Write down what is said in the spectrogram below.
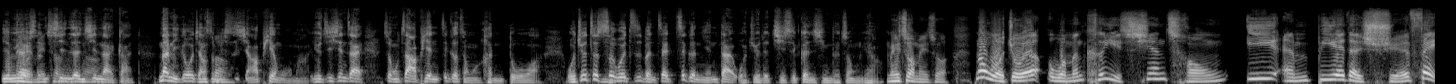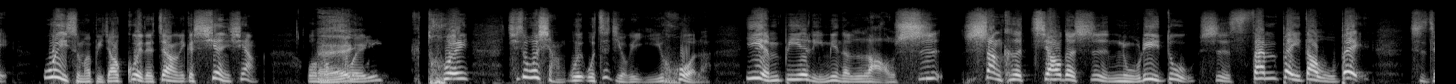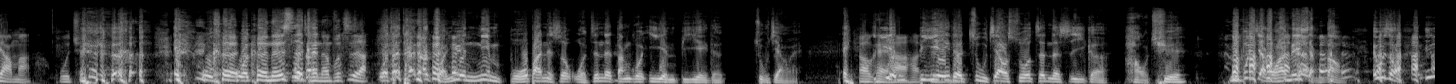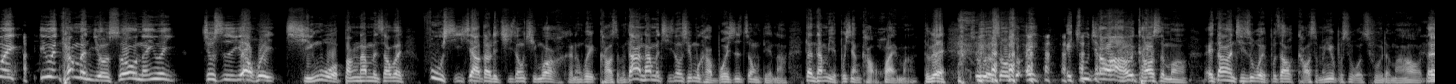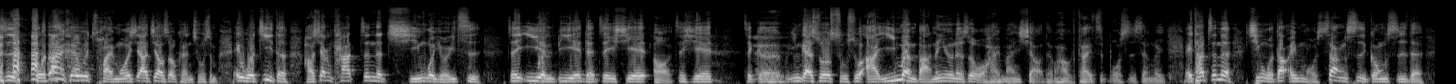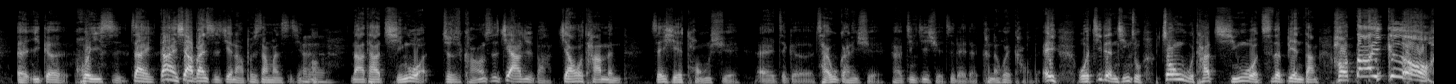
也没有什么信任、信赖感，那你跟我讲什么？你是想要骗我吗？尤其现在这种诈骗，这个种很多啊，我觉得这社会资本在这个年代，我觉得其实更新的重要。没错没错，那我觉得我们可以先从 EMBA 的学费。为什么比较贵的这样的一个现象，我们回推。欸、其实我想，我我自己有个疑惑了：EMBA 里面的老师上课教的是努力度是三倍到五倍，是这样吗？我觉得，我、可我可能是，可能不是啊。我在台大管院念博班的时候，我真的当过 EMBA 的助教、欸，哎哎，OK，EMBA 的助教说真的是一个好缺。你不讲，我还没想到。哎，为什么？因为因为他们有时候呢，因为就是要会请我帮他们稍微复习一下，到底期中、期末可能会考什么。当然，他们期中、期末考不会是重点啦，但他们也不想考坏嘛，对不对？所以有时候说，哎哎，助教啊，会考什么？哎，当然，其实我也不知道考什么，因为不是我出的嘛，哦。但是我当然可以会揣摩一下教授可能出什么。哎，我记得好像他真的请我有一次在 EMBA 的这些哦这些。这个应该说叔叔阿姨们吧，那因为那时候我还蛮小的嘛，他还是博士生而已。哎，他真的请我到哎某上市公司的呃一个会议室，在当然下班时间啊，不是上班时间哈。那他请我就是好像是假日吧，教他们这些同学，哎，这个财务管理学还有经济学之类的可能会考的。哎，我记得很清楚，中午他请我吃的便当好大一个哦。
